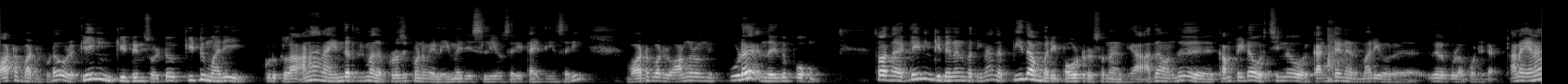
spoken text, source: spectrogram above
வாட்டர் பாட்டில் கூட ஒரு க்ளீனிங் கிட்டுன்னு சொல்லிட்டு கிட்டு மாதிரி கொடுக்கலாம். ஆனால் நான் எந்த இடத்துலையுமே அதை ப்ரொஜெக்ட் பண்ணவே இல்லை. இமேஜஸ்லேயும் சரி டைட்டிலையும் சரி வாட்டர் பாட்டில் வாங்குறவங்க கூட இந்த இது போகும். ஸோ அந்த க்ளீனிங் கிட் என்னென்னு பார்த்தீங்கன்னா அந்த பீதாம்பரி பவுடர் சொன்னேன் இல்லையா? அதை வந்து கம்ப்ளீட்டாக ஒரு சின்ன ஒரு கண்டெய்னர் மாதிரி ஒரு இதுக்குள்ளே போட்டுட்டேன். ஆனால் ஏன்னா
